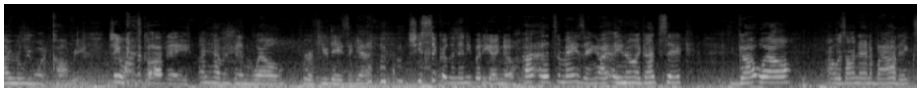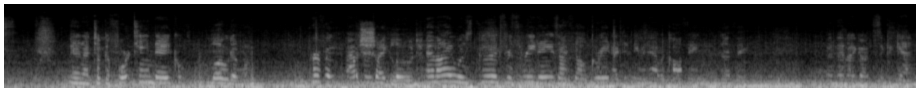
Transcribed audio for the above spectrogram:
I really want coffee. She wants coffee. I haven't been well for a few days again. She's sicker than anybody I know. uh, it's amazing. I, you know, I got sick, got well. I was on antibiotics, and I took a 14-day load of them. Perfect. A After, shite load. and I was good for three days. I felt great. I didn't even have a coughing, nothing. And then I got sick again.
